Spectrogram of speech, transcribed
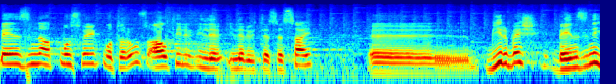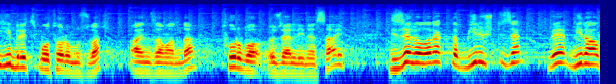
benzinli atmosferik motorumuz 6 ileri, ileri vitese sahip. Ee, 1.5 benzinli hibrit motorumuz var aynı zamanda. Turbo özelliğine sahip. Dizel olarak da 1.3 dizel ve 1.6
